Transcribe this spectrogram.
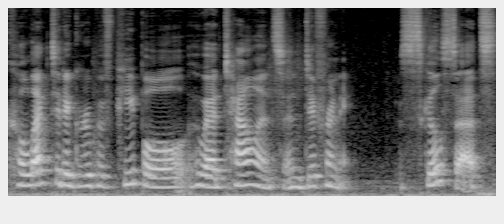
collected a group of people who had talents in different skill sets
